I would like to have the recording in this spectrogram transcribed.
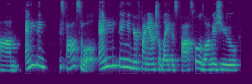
um, anything is possible. Anything in your financial life is possible as long as you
